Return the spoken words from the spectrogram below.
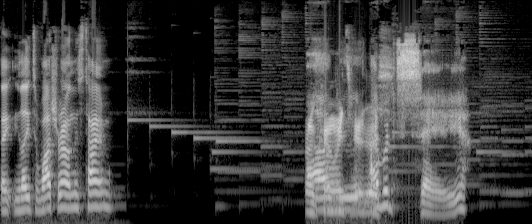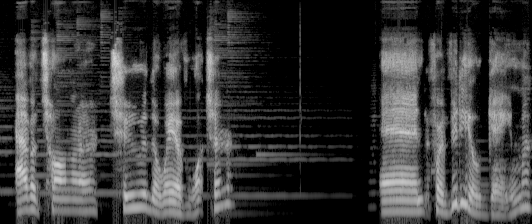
that you like to watch around this time? I can't wait to hear Um, I would say Avatar 2 The Way of Water. And for video game,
